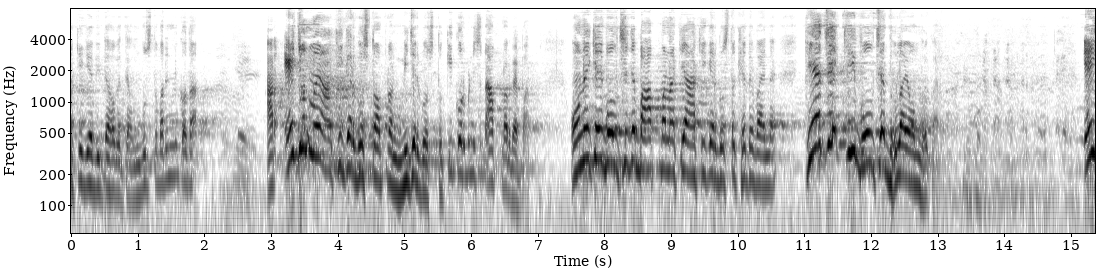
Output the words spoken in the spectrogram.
আঁকি গিয়ে দিতে হবে তেমন, বুঝতে পারেননি কথা? আর এই জন্য আঁকিকার গোস্ত আপনার নিজের গোস্ত, কি করবেন সেটা আপনার ব্যাপার। অনেকেই বলছে যে বাপ মা নাকি আঁকিকের গোস্ত খেতে পায় না। কে যে কি বলছে ধুলায় অন্ধকার। এই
